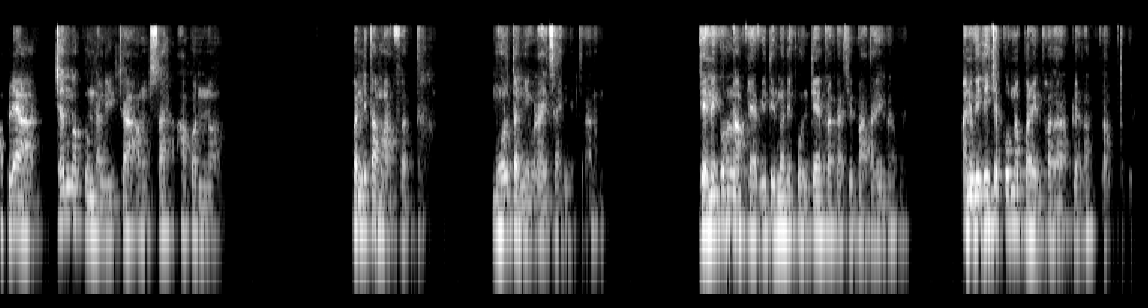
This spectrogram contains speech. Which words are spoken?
आपल्या जन्मकुंडलीच्या अनुसार आपण पंडितामार्फत मुहूर्त निवडायचा आहे मित्रांनो. जेणेकरून आपल्या विधीमध्ये कोणत्याही प्रकारची बाधा येणार आणि विधीचे पूर्ण फळ आपल्याला प्राप्त होईल.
